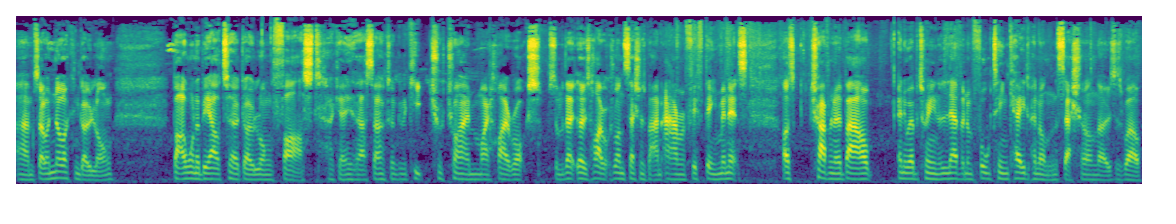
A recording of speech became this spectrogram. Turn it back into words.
Um, so I know I can go long, but I want to be able to go long fast. Okay, that's so I'm going to keep tr trying my Hyrox. Some of th those Hyrox run sessions about an hour and 15 minutes. I was traveling about anywhere between 11 and 14k depending on the session on those as well.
